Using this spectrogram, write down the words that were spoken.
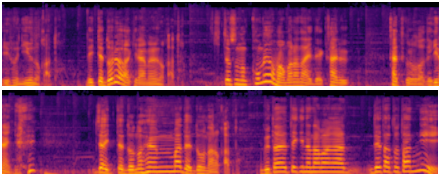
いうふうに言うのかと。で一体どれを諦めるのかととその米を守らないで帰る帰ってくることはできないんで、ね、じゃあ一体どの辺までどうなのかと。具体的な名前が出た途端に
